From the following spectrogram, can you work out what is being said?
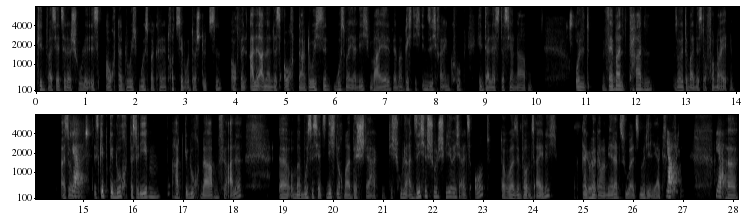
Kind, was jetzt in der Schule ist, auch dadurch muss. Man kann ja trotzdem unterstützen. Auch wenn alle anderen das auch dadurch sind, muss man ja nicht, weil, wenn man richtig in sich reinguckt, hinterlässt das ja Narben. Und wenn man kann, sollte man es doch vermeiden. Also ja. es gibt genug, das Leben hat genug Narben für alle äh, und man muss es jetzt nicht nochmal bestärken. Die Schule an sich ist schon schwierig als Ort, darüber sind wir uns einig. Da gehört aber mehr dazu als nur die Lehrkräfte. Ja. ja. Äh,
